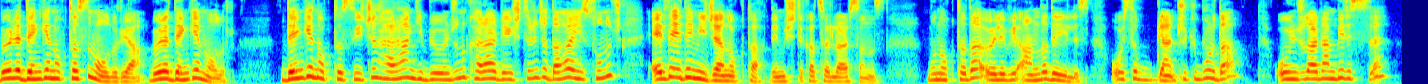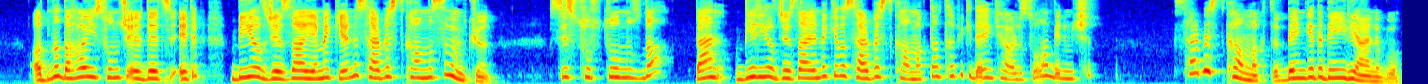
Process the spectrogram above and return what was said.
Böyle denge noktası mı olur ya? Böyle denge mi olur? Denge noktası için herhangi bir oyuncunun karar değiştirince daha iyi sonuç elde edemeyeceği nokta demiştik hatırlarsanız. Bu noktada öyle bir anda değiliz. Oysa yani çünkü burada oyunculardan birisi adına daha iyi sonuç elde edip bir yıl ceza yemek yerine serbest kalması mümkün. Siz sustuğunuzda ben bir yıl ceza yemek ya da serbest kalmaktan tabii ki de en karlısı olan benim için serbest kalmaktır. Dengede değil yani bu.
